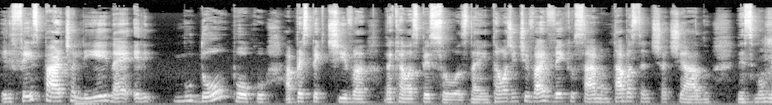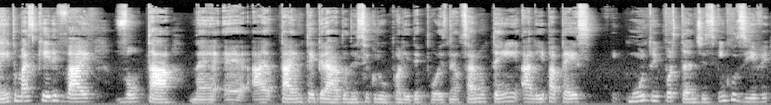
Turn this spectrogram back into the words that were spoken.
ele fez parte ali, né? Ele mudou um pouco a perspectiva daquelas pessoas, né? Então a gente vai ver que o Simon tá bastante chateado nesse momento, mas que ele vai voltar, né, é, a estar tá integrado nesse grupo ali depois, né? O Simon tem ali papéis muito importantes, inclusive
